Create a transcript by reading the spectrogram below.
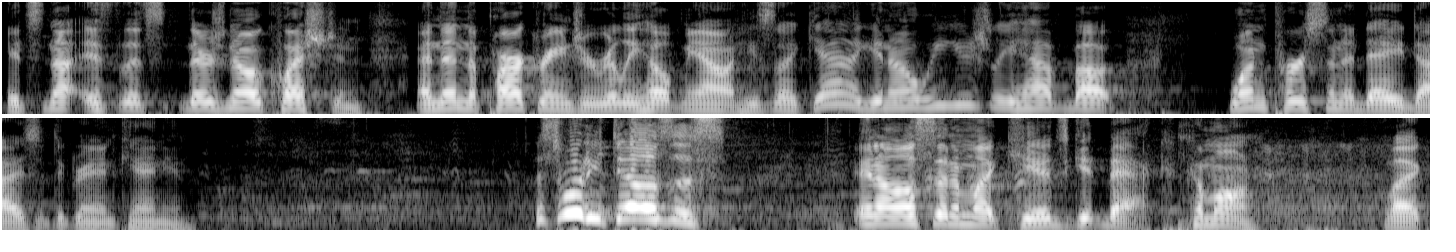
It's not, it's, it's, there's no question. And then the park ranger really helped me out. He's like, Yeah, you know, we usually have about one person a day dies at the Grand Canyon. That's what he tells us. And all of a sudden, I'm like, Kids, get back. Come on. Like,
